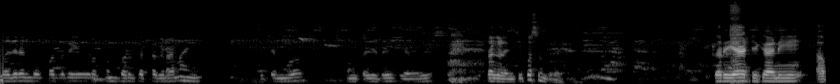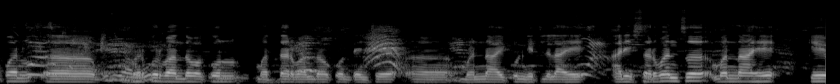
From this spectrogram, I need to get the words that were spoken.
बजरंग बाप्पाचा काही एवढा संपर्क तगडा नाही. त्याच्यामुळं पंकजाताई त्यावेळेस सगळ्यांची पसंत राहील. तर या ठिकाणी आपण अ, भरपूर बांधवाकडून मतदार बांधवाकडून त्यांचे अ, म्हणणं ऐकून घेतलेलं आहे. आणि सर्वांचं म्हणणं आहे की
